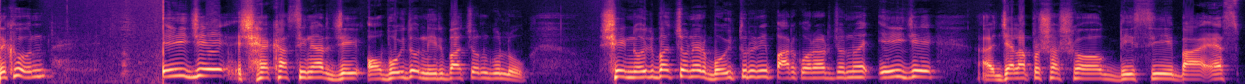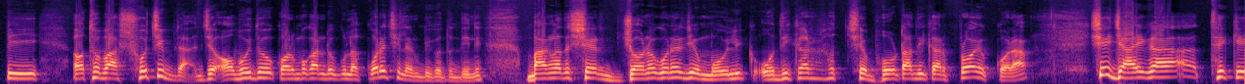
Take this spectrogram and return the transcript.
দেখুন, এই যে শেখ হাসিনার যেই অবৈধ নির্বাচনগুলো, সেই নির্বাচনের বৈতরণী পার করার জন্য এই যে জেলা প্রশাসক, ডিসি বা এসপি অথবা সচিবরা যে অবৈধ কর্মকাণ্ডগুলো করেছিলেন বিগত দিনে, বাংলাদেশের জনগণের যে মৌলিক অধিকার হচ্ছে ভোটাধিকার প্রয়োগ করা, সেই জায়গা থেকে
